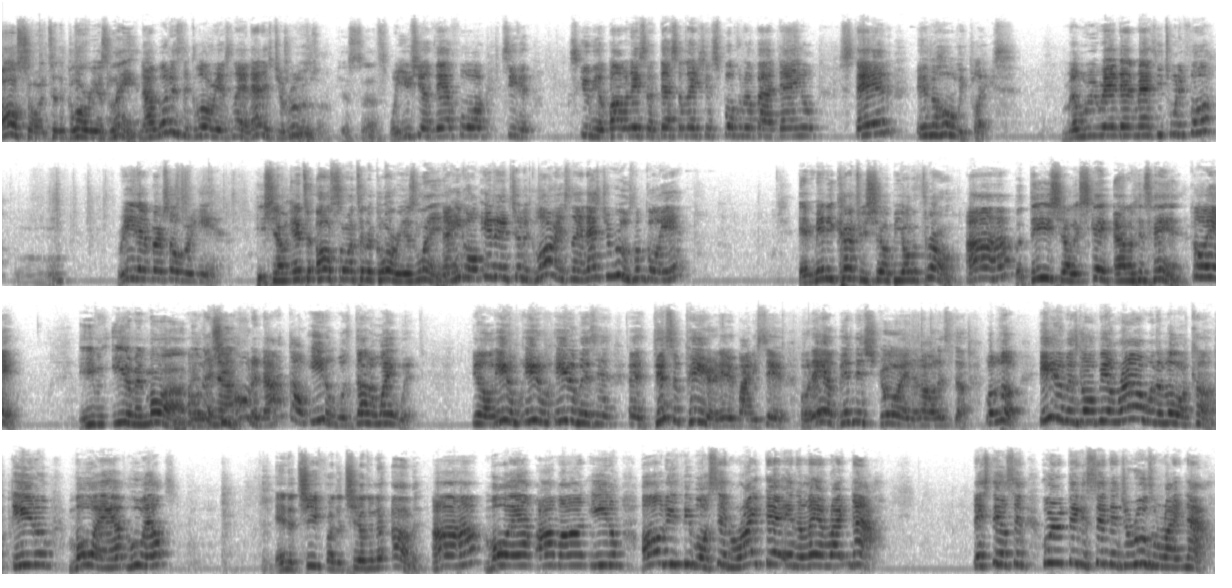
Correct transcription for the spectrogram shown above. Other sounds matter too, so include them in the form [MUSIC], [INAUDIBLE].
also into the glorious land. Now, what is the glorious land? That is Jerusalem. Jerusalem. Yes, sir. When you shall therefore see the, excuse me, abomination of desolation spoken of by Daniel, stand in the holy place. Remember we read that in Matthew 24? Mm-hmm. Read that verse over again. He shall enter also into the glorious land. Now he gonna enter into the glorious land. That's Jerusalem. Go ahead. And many countries shall be overthrown, Uh-huh. but these shall escape out of his hand. Go ahead. Even Edom and Moab Hold and it now. Hold it now. I thought Edom was done away with. You know, Edom, Edom, Edom has, has disappeared. Everybody said, "Well, they have been destroyed and all this stuff." But look, Edom is going to be around when the Lord comes. Edom, Moab, who else? And the chief of the children of Ammon. Uh-huh. Moab, Ammon, Edom. All these people are sitting right there in the land right now. They still sitting. Who do you think is sitting in Jerusalem right now?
